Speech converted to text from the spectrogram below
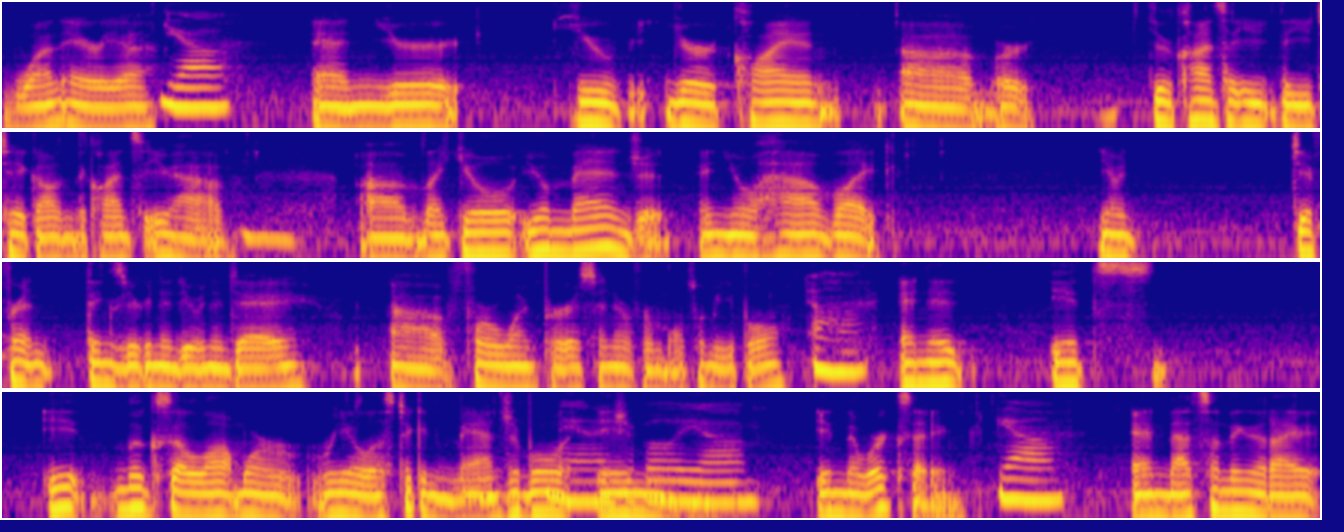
one area, Yeah. and your you your client um, or the clients that you that you take on, the clients that you have, um, like you'll you'll manage it, and you'll have like you know different things you're gonna do in a day uh, for one person or for multiple people Uh huh. and it it's it looks a lot more realistic and manageable, Manageable. in, yeah. in the work setting Yeah. and that's something that i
